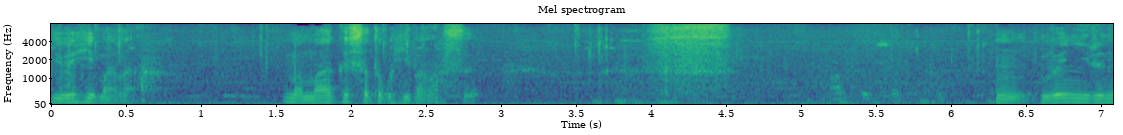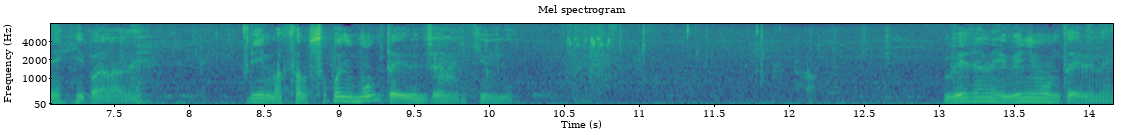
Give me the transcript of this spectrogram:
上上火花。今マークしたとこ火花っす。うん上にいるね火花ね。で今多分そこにモンタいるんじゃない？君も上だね上にモンタいるね。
